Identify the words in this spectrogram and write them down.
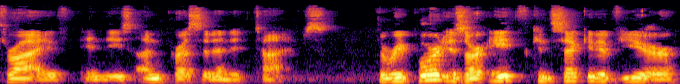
thrive in these unprecedented times. The report is our eighth consecutive year,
